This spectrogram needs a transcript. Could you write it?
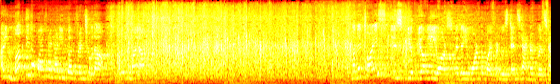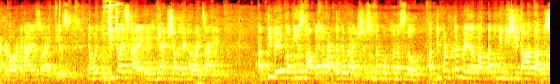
आणि मग तिथं बॉयफ्रेंड आणि गर्लफ्रेंड शोधा. तुम्हाला मग choice is purely yours whether you want a boyfriend is ten standard twelfth standard or N I S or I P S त्यामुळे तुमची चॉईस काय आहे हे तुम्ही आयुष्यामध्ये ठरवायचं आहे. अगदी वेळ कमी असतो आपल्याला वाटतं तेवढं आयुष्य सुद्धा मोठं नसतं. अगदी पटकन वेळ जातो. आता तुम्ही विशीत आहात बावीस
